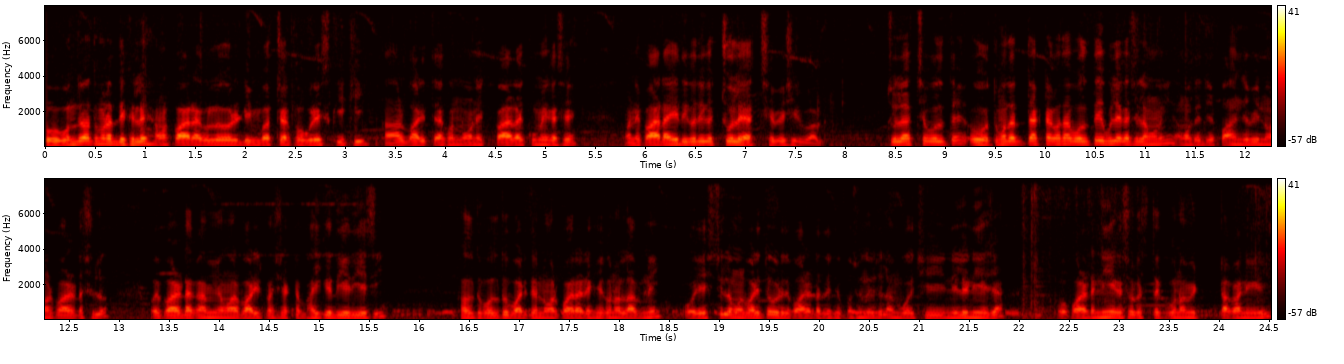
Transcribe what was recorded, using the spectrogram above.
তো বন্ধুরা, তোমরা দেখলে আমার পায়রাগুলোর ডিম বাচ্চার প্রোগ্রেস কী কী, আর বাড়িতে এখন অনেক পায়রাই কমে গেছে। মানে পায়রা এদিক ওদিকে চলে যাচ্ছে বেশিরভাগ। চলে যাচ্ছে বলতে, ও, তোমাদের তো একটা কথা বলতেই ভুলে গেছিলাম আমি, আমাদের যে পাঞ্জাবি নোয়ার পায়রাটা ছিল, ওই পায়রাটাকে আমি আমার বাড়ির পাশে একটা ভাইকে দিয়ে দিয়েছি। ফালতু ফালতু বাড়িতে নর পায়রা রেখে কোনো লাভ নেই। ও এসেছিল আমার বাড়িতে, ওর পায়রাটা দেখে পছন্দ হয়েছিল। আমি বলছি, নিলে নিয়ে যা। ও পায়রাটা নিয়ে গেছে, ওর কাছ থেকে কোনো আমি টাকা নিয়ে নিই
